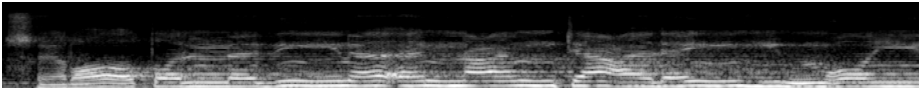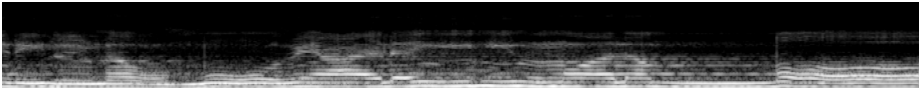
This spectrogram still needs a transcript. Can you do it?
صراط الذين أنعمت عليهم غير المغضوب عليهم ولا الضالين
